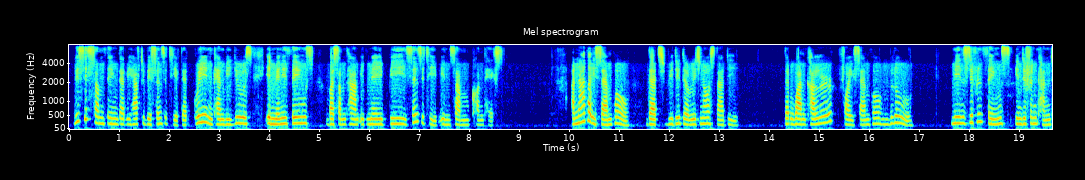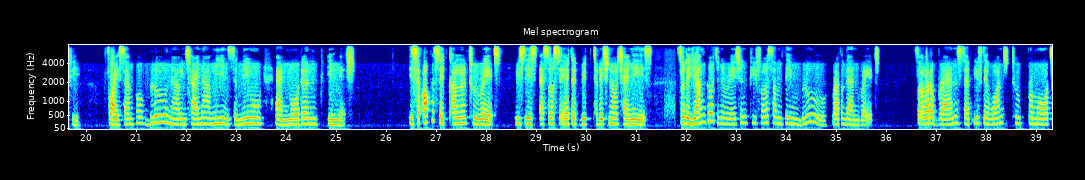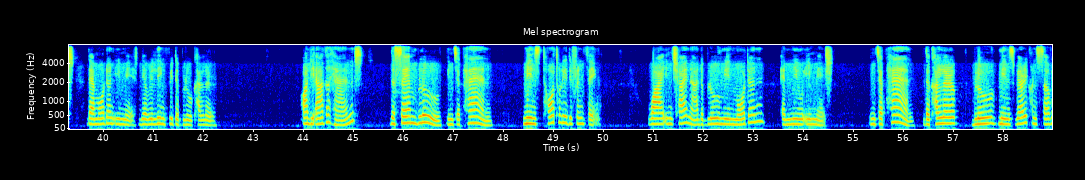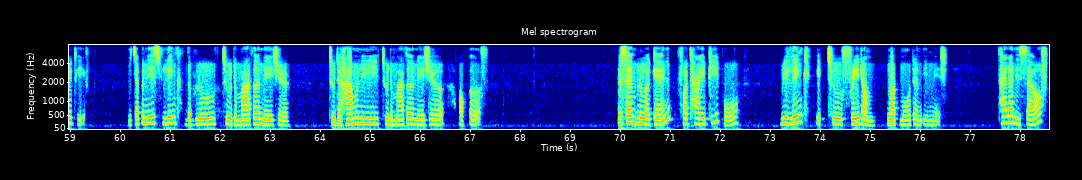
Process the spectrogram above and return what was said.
This is something that we have to be sensitive that green can be used in many things, but sometimes it may be sensitive in some context. Another example that we did the original study that one color, for example, blue, means different things in different countries. For example, blue now in China means a new and modern image. It's the opposite color to red, which is associated with traditional Chinese. So the younger generation prefer something blue rather than red. So a lot of brands that if they want to promote their modern image, they will link with the blue color. On the other hand, the same blue in Japan means totally different thing. While in China, the blue means modern and new image. In Japan, the color blue means very conservative. The Japanese link the blue to the mother nature, to the harmony, to the mother nature of earth. The same blue again, for Thai people, we link it to freedom, not modern image. Thailand itself,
